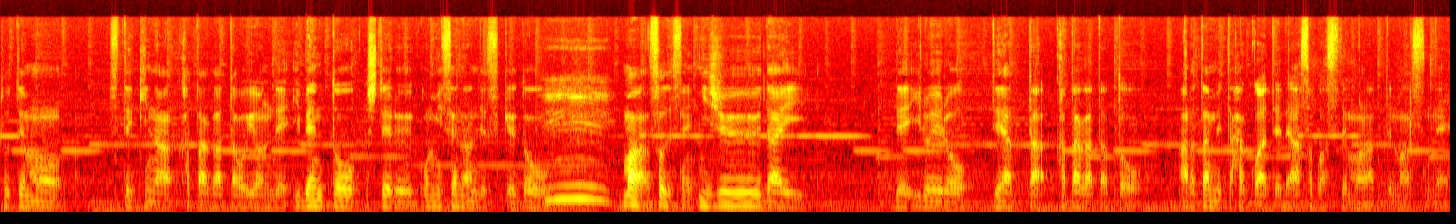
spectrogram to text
とても素敵な方々を呼んでイベントをしてるお店なんですけど、うん。まあそうですね20代でいろいろ出会った方々と改めて函館で遊ばせてもらってますね。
